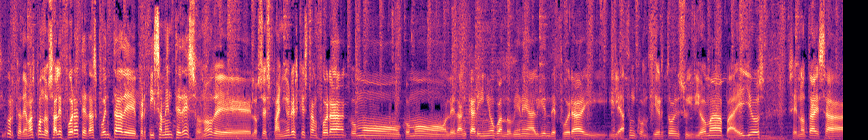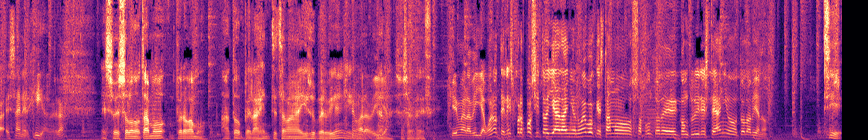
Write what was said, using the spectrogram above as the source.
Sí, porque además cuando sales fuera te das cuenta de precisamente de eso, ¿no? De los españoles que están fuera, cómo, cómo le dan cariño cuando viene alguien de fuera y, y le hace un concierto en su idioma, para ellos, se nota esa, esa energía, ¿verdad? Eso, eso lo notamos, pero vamos, a tope. La gente estaba ahí súper bien y Qué maravilla. nada, eso se agradece. Qué maravilla. Bueno, ¿tenéis propósito ya de año nuevo que estamos a punto de concluir este año o todavía no? Sí,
